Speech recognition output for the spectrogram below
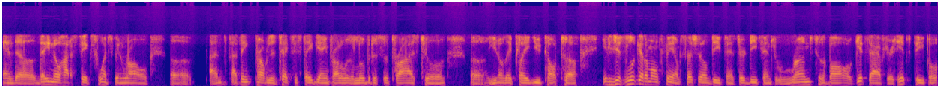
and uh, they know how to fix what's been wrong. Uh, I, I think probably the Texas State game probably was a little bit of a surprise to them. Uh, you know, they played Utah tough. If you just look at them on film, especially on defense, their defense runs to the ball, gets after it, hits people.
